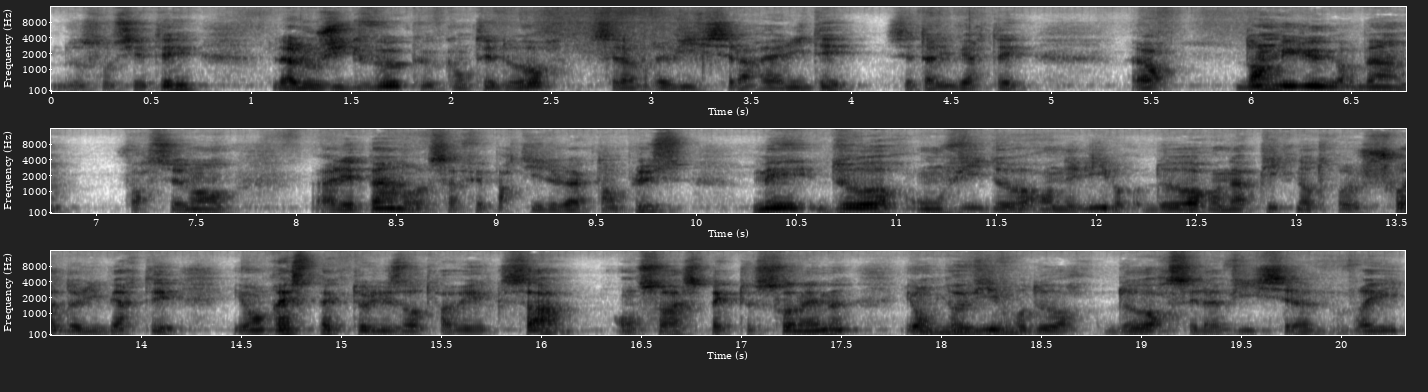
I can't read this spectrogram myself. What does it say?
de société, la logique veut que quand tu es dehors, c'est la vraie vie, c'est la réalité, c'est ta liberté. Alors, dans le milieu urbain, forcément, aller peindre, ça fait partie de l'acte en plus, mais dehors, on vit, dehors, on est libre, dehors, on applique notre choix de liberté et on respecte les autres avec ça, on se respecte soi-même et on peut mmh. vivre dehors. Dehors, c'est la vie, c'est la vraie vie.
